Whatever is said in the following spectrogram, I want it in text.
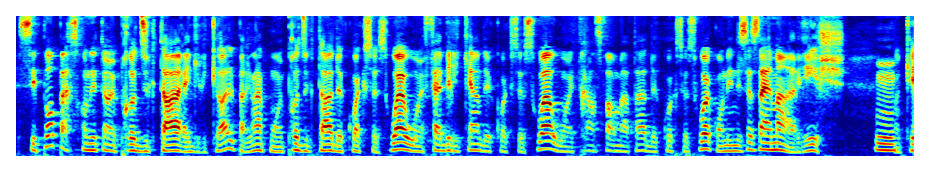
c'est pas parce qu'on est un producteur agricole, par exemple, ou un producteur de quoi que ce soit, ou un fabricant de quoi que ce soit, ou un transformateur de quoi que ce soit, qu'on est nécessairement riche. OK?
